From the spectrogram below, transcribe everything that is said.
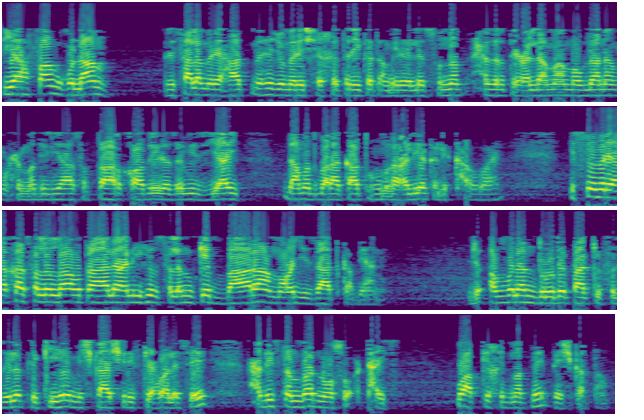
سیاہ فام غلام رسالہ میرے ہاتھ میں ہے، جو میرے شیخ طریقت امیر علیہ سنت حضرت علامہ مولانا محمد الیاس افطار قادری رضوی ضیائی دامت براکات علیہ کا لکھا ہوا ہے۔ اس میں میرے آقا صلی اللہ تعالی علیہ وسلم کے بارہ معجزات کا بیان ہے، جو اول درود پاک کی فضیلت لکھی ہے مشکا شریف کے حوالے سے، حدیث نمبر نو سو اٹھائیس۔ وہ آپ کی خدمت میں پیش کرتا ہوں۔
